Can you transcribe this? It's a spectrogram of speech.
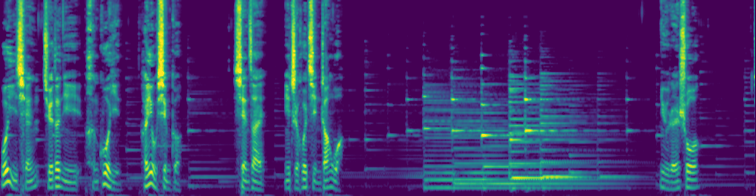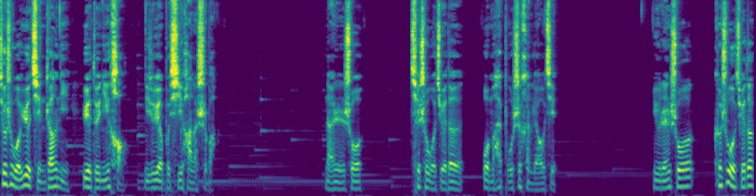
我以前觉得你很过瘾，很有性格，现在你只会紧张我。女人说：“就是我越紧张，你越对你好，你就越不稀罕了，是吧？”男人说：“其实我觉得我们还不是很了解。”女人说：“可是我觉得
